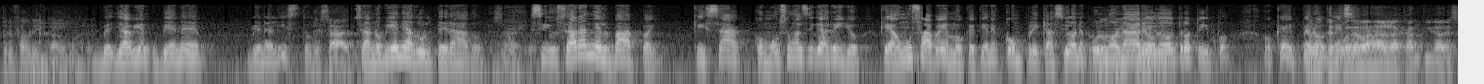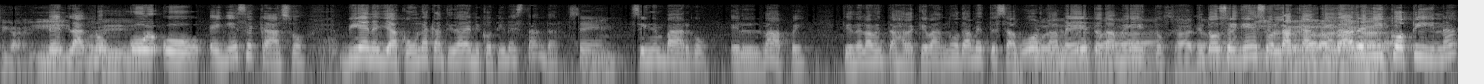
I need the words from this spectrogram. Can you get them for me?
Prefabricado, ya viene, viene, viene listo. Exacto. O sea, no viene adulterado. Exacto. Si usaran el vape, quizá como usan el cigarrillo, que aún sabemos que tiene complicaciones Pero pulmonares o de otro tipo, ok, Pero, pero, te puede bajar la cantidad de cigarrillos. de la- no, o en ese caso, vienen ya con una cantidad de nicotina estándar. Sí. Sin embargo, el vape tiene la ventaja de que va, no, dame este sabor, dame esto, dame esto. Entonces en eso la cantidad de gana. nicotina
